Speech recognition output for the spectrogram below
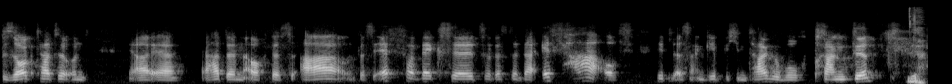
besorgt hatte. Und ja, er Er hat dann auch das A und das F verwechselt, sodass dann da FH auf Hitlers angeblichem Tagebuch prangte. Ja.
